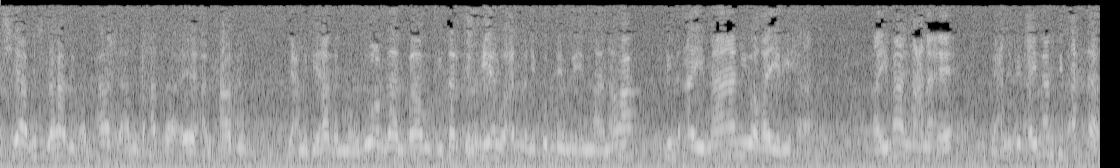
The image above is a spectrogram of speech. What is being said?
اشياء مثل هذه الأبحاث يعني بحثها إيه الحافظ يعني في هذا الموضوع قال باب في ترك الحيل وأن لكل امرئ ما نوى في الأيمان وغيرها. أيمان معنى إيه؟ يعني في الأيمان في الأحداث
